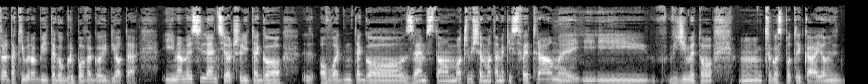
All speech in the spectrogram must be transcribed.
to, takim robi tego grupowego idiotę. I mamy Silencio, czyli tego y, owładniętego zemstą. Oczywiście on ma tam jakieś swoje traumy i, i widzimy to, mm, co go spotyka i on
